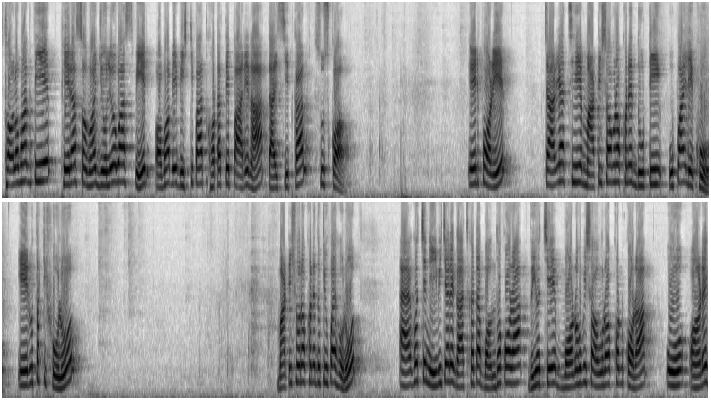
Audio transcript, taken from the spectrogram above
স্থলভাগ দিয়ে ফেরার সময় জলীয় বাষ্পের অভাবে বৃষ্টিপাত ঘটাতে পারে না, তাই শীতকাল শুষ্ক। এরপরে চারে আছে মাটি সংরক্ষণের দুটি উপায় লেখো। এর উত্তরটি হলো, মাটি সংরক্ষণের দুটি উপায় হলো, এক হচ্ছে নির্বিচারে গাছ কাটা বন্ধ করা, দুই হচ্ছে বনভূমি সংরক্ষণ করা, ও অনেক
